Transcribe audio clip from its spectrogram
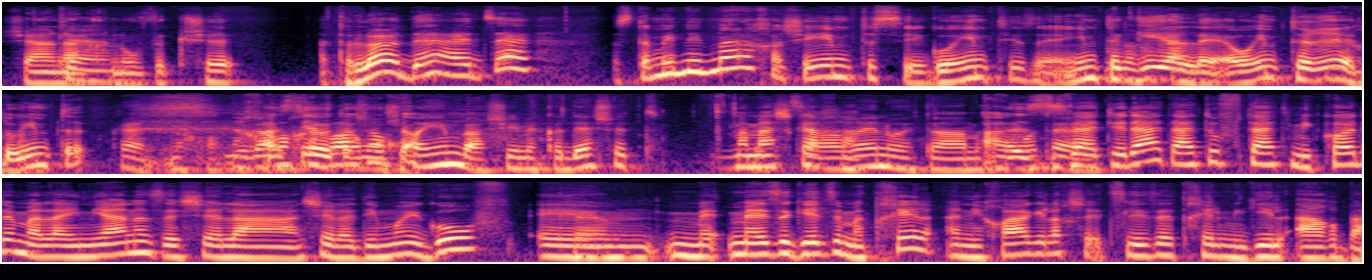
שאנחנו. כן. וכשאתה לא יודע את זה, אז תמיד נדמה לך שאם תשיג, או אם תזה, אם תגיע נכון. ל... או אם תרד, או אם ת... כן, נכון. וגם החברה שאנחנו. חיים בה, שהיא מקדשת, ממש ככה. לצערנו, את המקומות אז- האלה. ואת יודעת, את הופתעת מקודם על העניין הזה של, ה, של הדימוי גוף, כן. כן. מאיזה גיל זה מתחיל? אני יכולה להגיד לך שאצלי זה התחיל מגיל ארבע.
